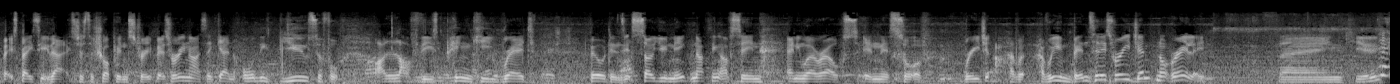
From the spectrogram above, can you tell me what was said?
but it's basically that. It's just a shopping street. But it's really nice. Again, all these beautiful. I love these pinky red buildings. It's so unique. Nothing I've seen anywhere else in this sort of region. Have, have we even been to this region? Not really. Thank you.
